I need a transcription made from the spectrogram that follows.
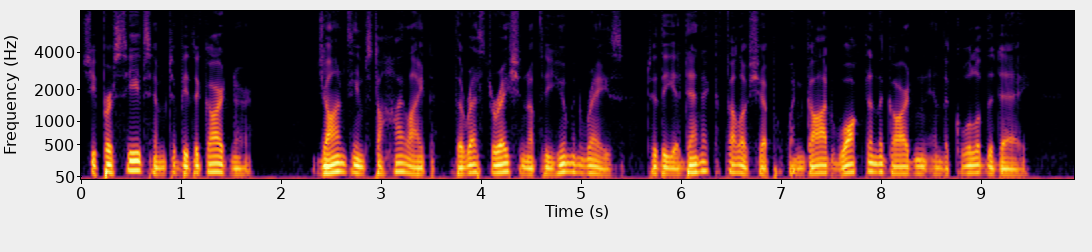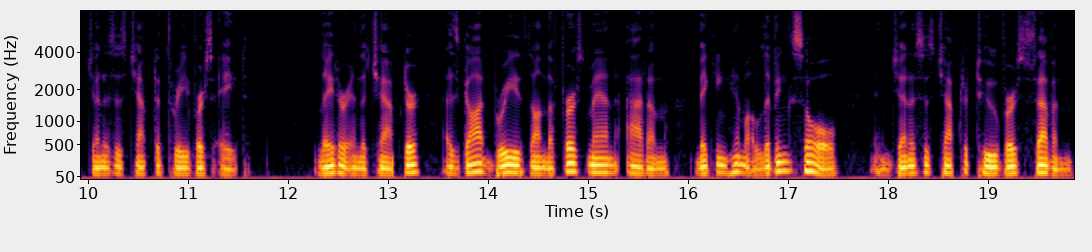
She perceives him to be the gardener. John seems to highlight the restoration of the human race to the Edenic fellowship when God walked in the garden in the cool of the day. Genesis chapter 3 verse 8. Later in the chapter, as God breathed on the first man Adam, making him a living soul, in Genesis chapter 2 verse 7,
